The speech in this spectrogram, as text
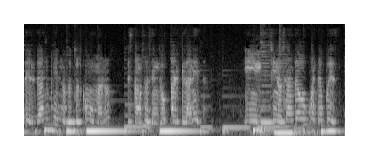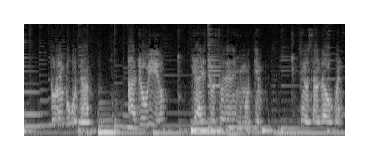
del daño que nosotros como humanos estamos haciendo al planeta. Y si no se han dado cuenta, pues solo en Bogotá ha llovido y ha hecho sol en el mismo tiempo si no se han dado cuenta.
